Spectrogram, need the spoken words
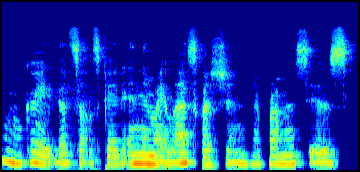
Oh, great. That sounds good. And then my last question, I promise, is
